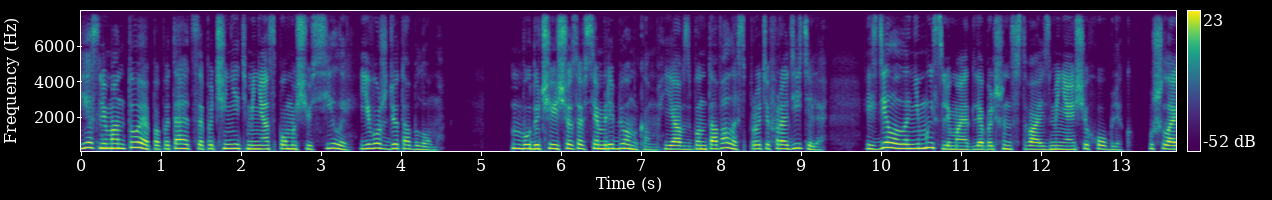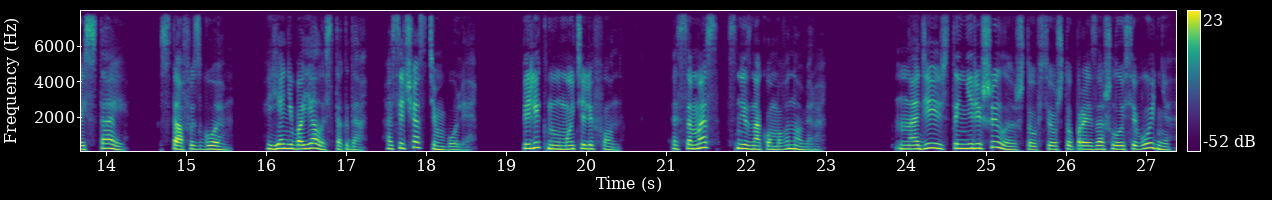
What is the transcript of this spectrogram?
Если Монтоя попытается подчинить меня с помощью силы, его ждет облом. Будучи еще совсем ребенком, я взбунтовалась против родителя и сделала немыслимое для большинства изменяющих облик. Ушла из стаи, став изгоем. Я не боялась тогда, а сейчас тем более. Пиликнул мой телефон. СМС с незнакомого номера. Надеюсь, ты не решила, что все, что произошло сегодня,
